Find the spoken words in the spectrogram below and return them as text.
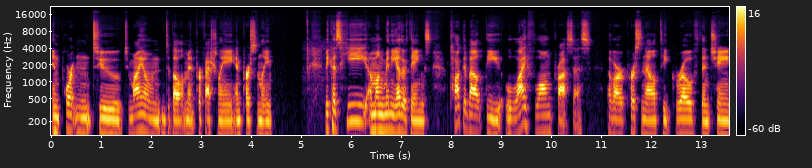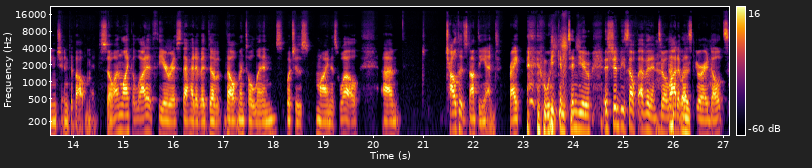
important to to my own development professionally and personally because he among many other things talked about the lifelong process of our personality growth and change and development. So, unlike a lot of theorists that had a developmental lens, which is mine as well, um, childhood's not the end, right? we continue. It should be self evident to a lot of right. us who are adults.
